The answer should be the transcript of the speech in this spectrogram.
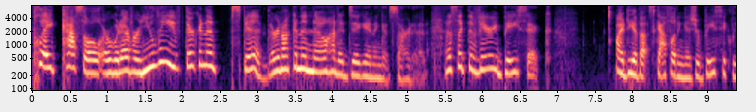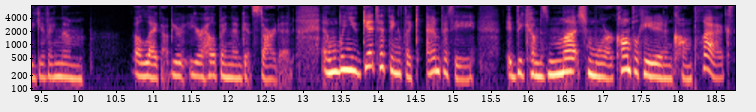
play castle or whatever, and you leave, they're to spin. They're not to know how to dig in and get started. And it's like the very basic idea about scaffolding is you're basically giving them a leg up. You're you're helping them get started. And when you get to things like empathy, it becomes much more complicated and complex.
